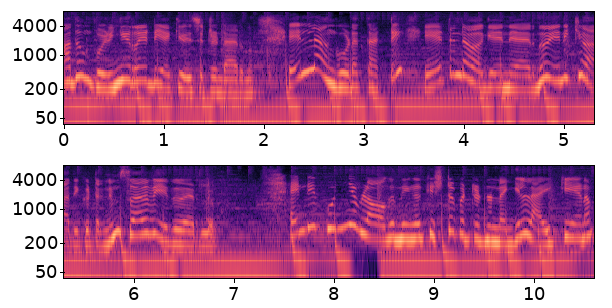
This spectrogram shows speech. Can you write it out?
അതും പുഴുങ്ങി റെഡിയാക്കി വെച്ചിട്ടുണ്ടായിരുന്നു. എല്ലാം കൂടെ തട്ടി ഏട്ടന്റെ വക തന്നെയായിരുന്നു എനിക്കും ആദ്യക്കുട്ടനും സെർവ് ചെയ്തു തരലും എന്റെ കുഞ്ഞു വ്ളോഗ് നിങ്ങൾക്ക് ഇഷ്ടപ്പെട്ടിട്ടുണ്ടെങ്കിൽ ലൈക്ക് ചെയ്യണം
